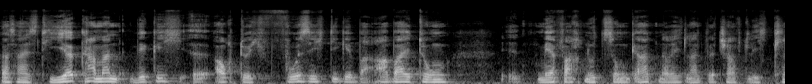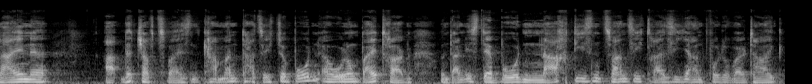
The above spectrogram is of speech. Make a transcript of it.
Das heißt, hier kann man wirklich äh, auch durch vorsichtige Bearbeitung, äh, Mehrfachnutzung, gärtnerisch, landwirtschaftlich, kleine äh, Wirtschaftsweisen kann man tatsächlich zur Bodenerholung beitragen. Und dann ist der Boden nach diesen 20, 30 Jahren Photovoltaik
